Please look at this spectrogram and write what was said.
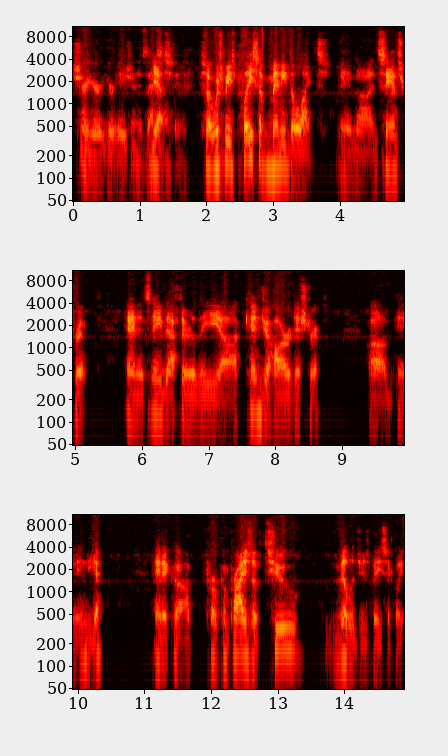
Sure, your your Asian is excellent, Yes. David. So, which means place of many delights in uh, in Sanskrit, and it's named after the uh, Kenjahar district um, in India, and it uh, pro- comprised of two villages basically,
